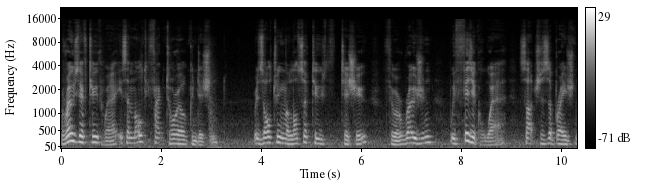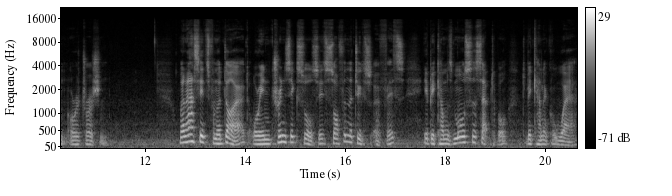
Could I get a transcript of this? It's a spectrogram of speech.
Erosive tooth wear is a multifactorial condition resulting in the loss of tooth tissue through erosion with physical wear such as abrasion or attrition. When acids from the diet or intrinsic sources soften the tooth surface, it becomes more susceptible to mechanical wear.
